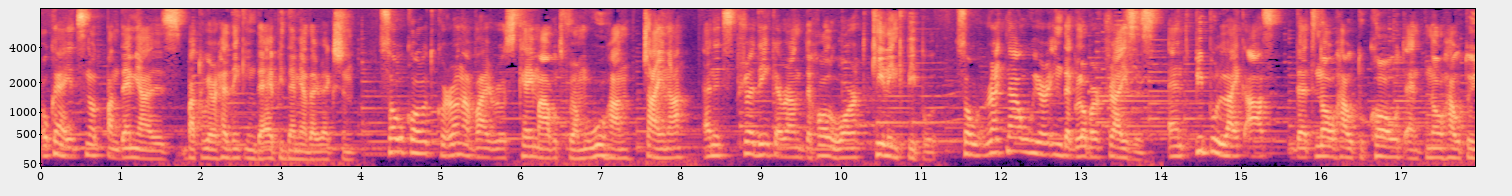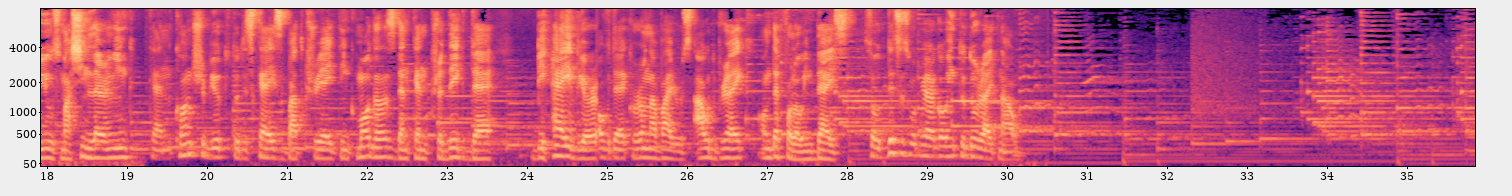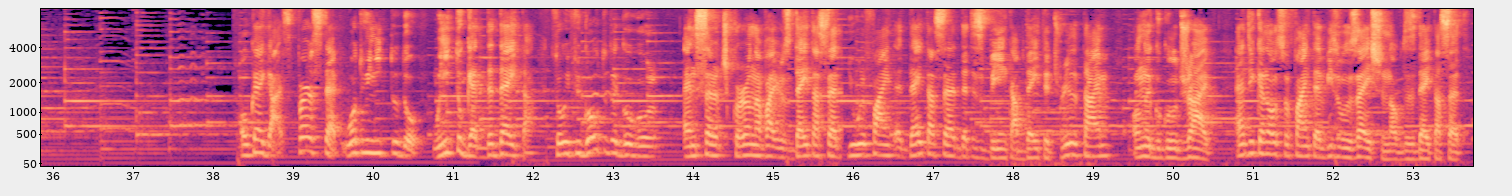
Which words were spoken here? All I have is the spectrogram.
Okay, it's not pandemia, is but we are heading in the epidemia direction. So-called coronavirus came out from Wuhan, China, and it's spreading around the whole world, killing people. So right now we are in the global crisis and people like us that know how to code and know how to use machine learning can contribute to this case by creating models that can predict the behavior of the coronavirus outbreak on the following days. So this is what we are going to do right now. Okay guys, first step, what we need to do? We need to get the data. So if you go to the Google and search coronavirus dataset, you will find a dataset that is being updated real time on a Google Drive. And you can also find a visualization of this dataset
